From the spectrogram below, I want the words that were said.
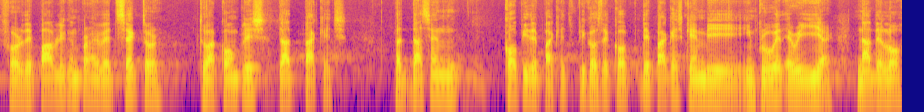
for the public and private sector to accomplish that package but doesn't copy the package because the, the package can be improved every year, not the law.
